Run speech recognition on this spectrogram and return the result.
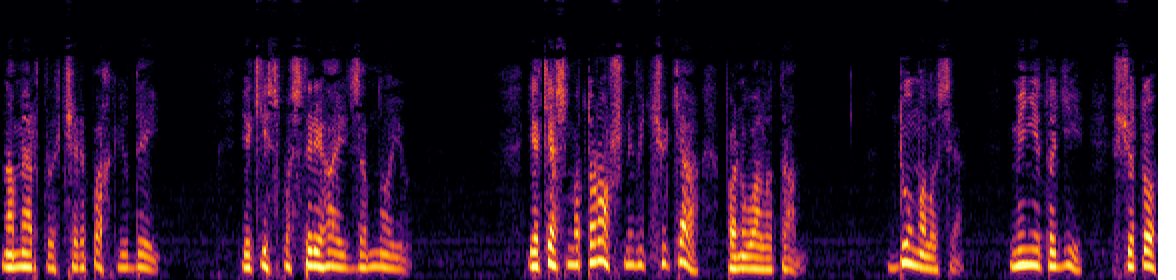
на мертвих черепах людей, які спостерігають за мною. Якесь моторошне відчуття панувало там. Думалося мені тоді, що то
